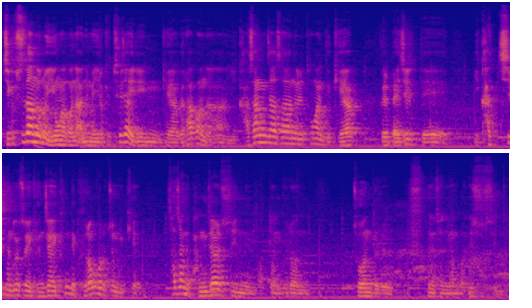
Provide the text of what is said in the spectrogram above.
지급 수단으로 이용하거나 아니면 이렇게 투자 일임 계약을 하거나 이 가상 자산을 통한 그 계약을 맺을 때 이 가치 변동성이 굉장히 큰데 그런 거를 좀 이렇게 사전에 방지할 수 있는 어떤 그런 조언들을 변호사님 한번 해주실 수 있나요?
